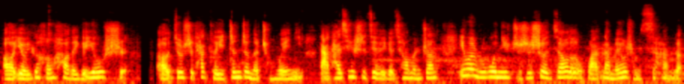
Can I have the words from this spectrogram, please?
呃，有一个很好的一个优势，呃，就是它可以真正的成为你打开新世界的一个敲门砖。因为如果你只是社交的话，那没有什么稀罕的，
